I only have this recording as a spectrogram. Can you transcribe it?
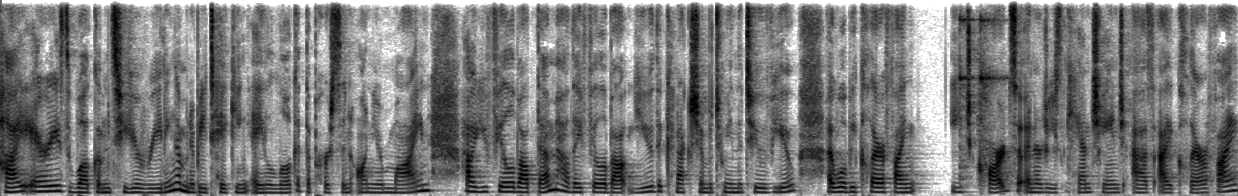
Hi, Aries. Welcome to your reading. I'm going to be taking a look at the person on your mind, how you feel about them, how they feel about you, the connection between the two of you. I will be clarifying each card, so energies can change as I clarify.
